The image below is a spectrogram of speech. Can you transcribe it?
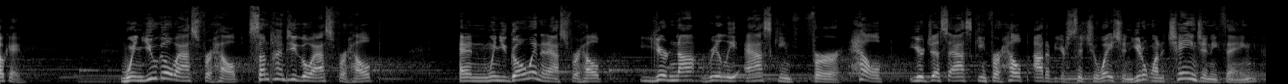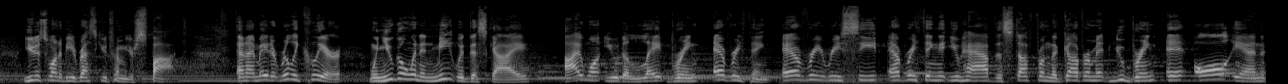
okay, when you go ask for help, sometimes you go ask for help, and when you go in and ask for help, you're not really asking for help. You're just asking for help out of your situation. You don't want to change anything. You just want to be rescued from your spot. And I made it really clear when you go in and meet with this guy, I want you to lay, bring everything, every receipt, everything that you have, the stuff from the government, you bring it all in,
